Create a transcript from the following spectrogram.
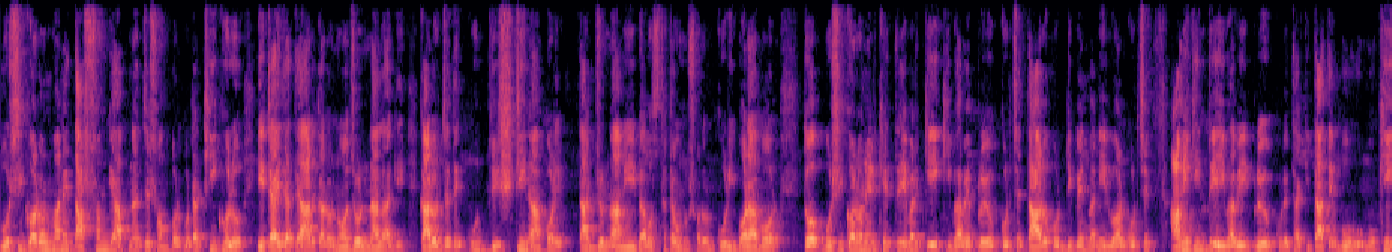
বশীকরণ মানে তার সঙ্গে আপনার যে সম্পর্কটা ঠিক হলো, এটাই যাতে আর কারও নজর না লাগে, কারোর যাতে কুদৃষ্টি না পড়ে, তার জন্য আমি এই ব্যবস্থাটা অনুসরণ করি, বরাবর। তো বশীকরণের ক্ষেত্রে এবার কে কীভাবে প্রয়োগ করছে, তার ওপর ডিপেন্ড বা নির্ভর করছে, আমি কিন্তু এইভাবেই প্রয়োগ করে থাকি, তাতে বহুমুখী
